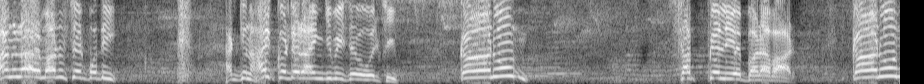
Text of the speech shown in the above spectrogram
বাংলার মানুষের প্রতি একজন হাইকোর্টের আইনজীবী হিসেবে বলছি, কানুন সবকে লিয়ে বরাবর কানুন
